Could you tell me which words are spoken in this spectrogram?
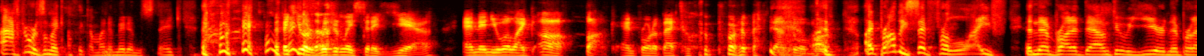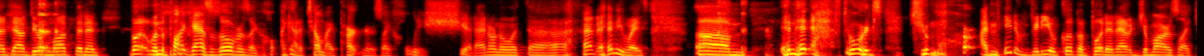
Afterwards, I'm like, I think I might have made a mistake. I think you originally said a yeah, and then you were like, oh fuck, and brought it back to brought it back down to a month. I, I, probably said for life, and then brought it down to a year, and then brought it down to a month, and then. But when the podcast is over, it's like I got to tell my partners, like, holy shit, I don't know what the. Anyways, um, and then afterwards, Jamal, I made a video clip and put it out. Jamal's like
